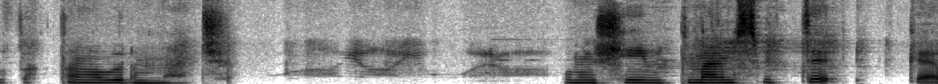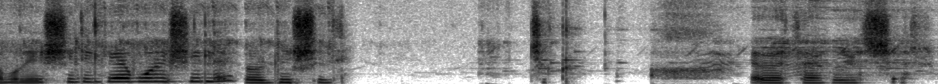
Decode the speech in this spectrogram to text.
Uzaktan alırım bence. Bunun şeyi bitti, mermisi bitti. Gel buraya Şili, gel buraya Şili. Öldün Şili. Çık. Evet arkadaşlar.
